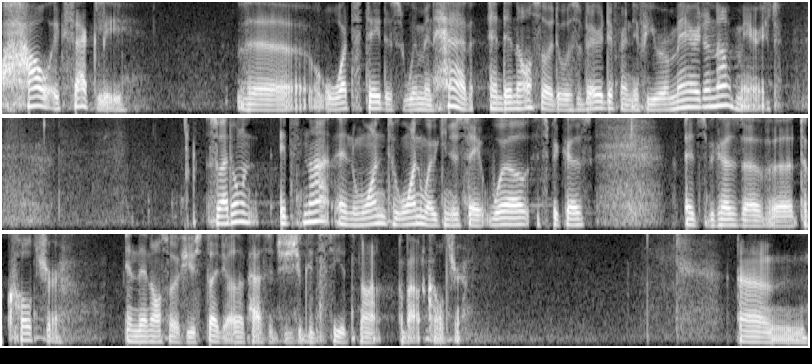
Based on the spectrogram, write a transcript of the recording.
how exactly the what status women had and then also it was very different if you were married or not married so i don't it's not in one to one way we can just say, well, it's because it's because of uh, the culture. And then also, if you study other passages, you can see it's not about culture. Um,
